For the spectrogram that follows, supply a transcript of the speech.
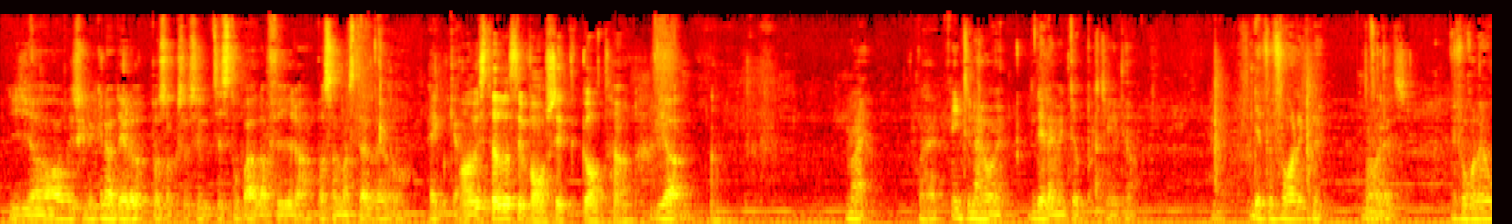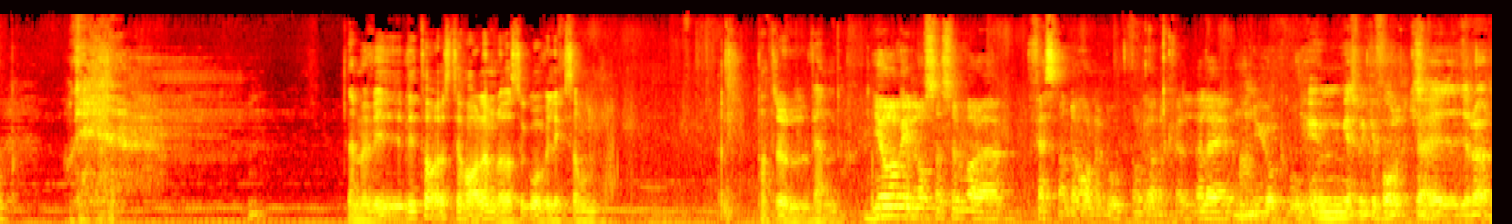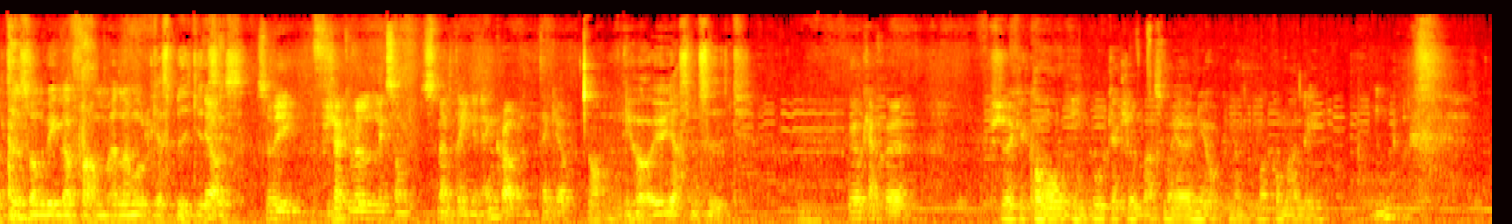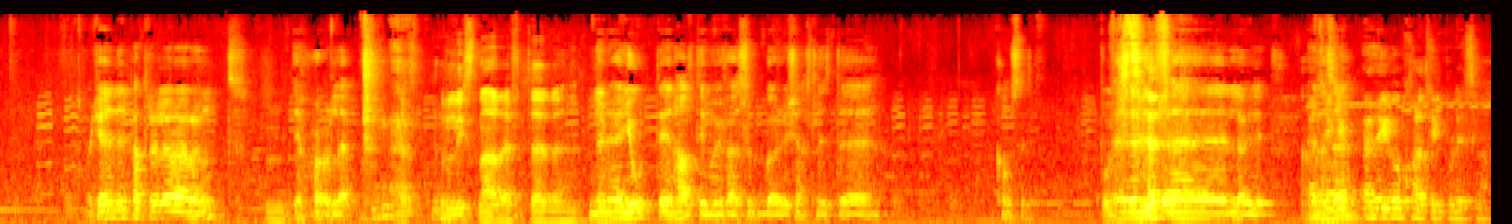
Ja, vi skulle kunna dela upp oss också så vi inte står på alla fyra på samma ställe och häckar. Ja, vi ställer oss i varsitt gathörn. Ja. Nej, Nej. inte den här gången. Delar vi inte upp oss, tänkte jag. Det är för farligt nu. Ja, yes. Vi får hålla ihop. Okej. Nej men vi, vi tar oss till Harlem då så går vi liksom en patrullvänd. Jag vill låtsas vara festande Harlembo på en lördagkväll. Eller New Yorkbo. Det är ju ganska mycket folk här i rörelse som vinglar fram mellan olika speakeasies. Så vi försöker väl liksom smälta in i den crowden, tänker jag. Ja. Ni hör ju jazzmusik. Och jag kanske... Försöker komma in på olika klubbar som man gör i New York men man kommer aldrig in. Mm. Okej, ni patrullerar runt Mm. i Harlem. Och lyssnar efter... eh, När ni har gjort det i en halvtimme ungefär så börjar det kännas lite konstigt. På Eller lite löjligt. Jag tycker, jag tycker vi går och kollar till poliserna.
